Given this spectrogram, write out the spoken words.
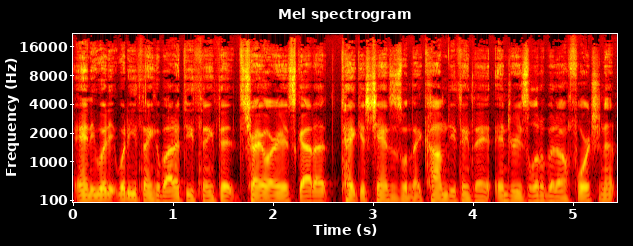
Andy, what do, what do you think about it? Do you think that Traore has got to take his chances when they come? Do you think the injury is a little bit unfortunate?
